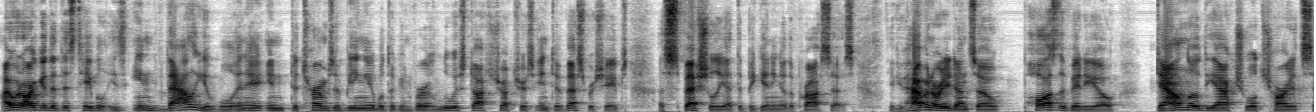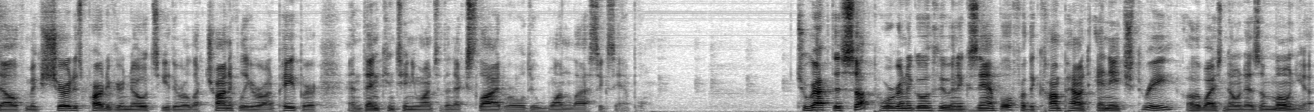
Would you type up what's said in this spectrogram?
I would argue that this table is invaluable in, in the terms of being able to convert Lewis dot structures into VSEPR shapes, especially at the beginning of the process. If you haven't already done so, pause the video, download the actual chart itself, make sure it is part of your notes either electronically or on paper, and then continue on to the next slide where we'll do one last example. To wrap this up, we're going to go through an example for the compound NH3, otherwise known as ammonia.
